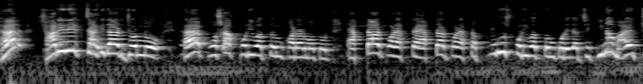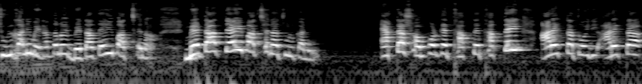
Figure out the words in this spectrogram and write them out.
হ্যাঁ? শারীরিক চাহিদার জন্য হ্যাঁ পোশাক পরিবর্তন করার মতন। একটার পর একটা, একটার পর একটা পুরুষ পরিবর্তন করে যাচ্ছে। কিনা মায়ের চুলকানি মেটাতে নয়, মেটাতেই পাচ্ছে না। মেটাতেই পাচ্ছে না চুলকানি। একটা সম্পর্কে থাকতে থাকতেই আরেকটা তৈরি, আরেকটা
